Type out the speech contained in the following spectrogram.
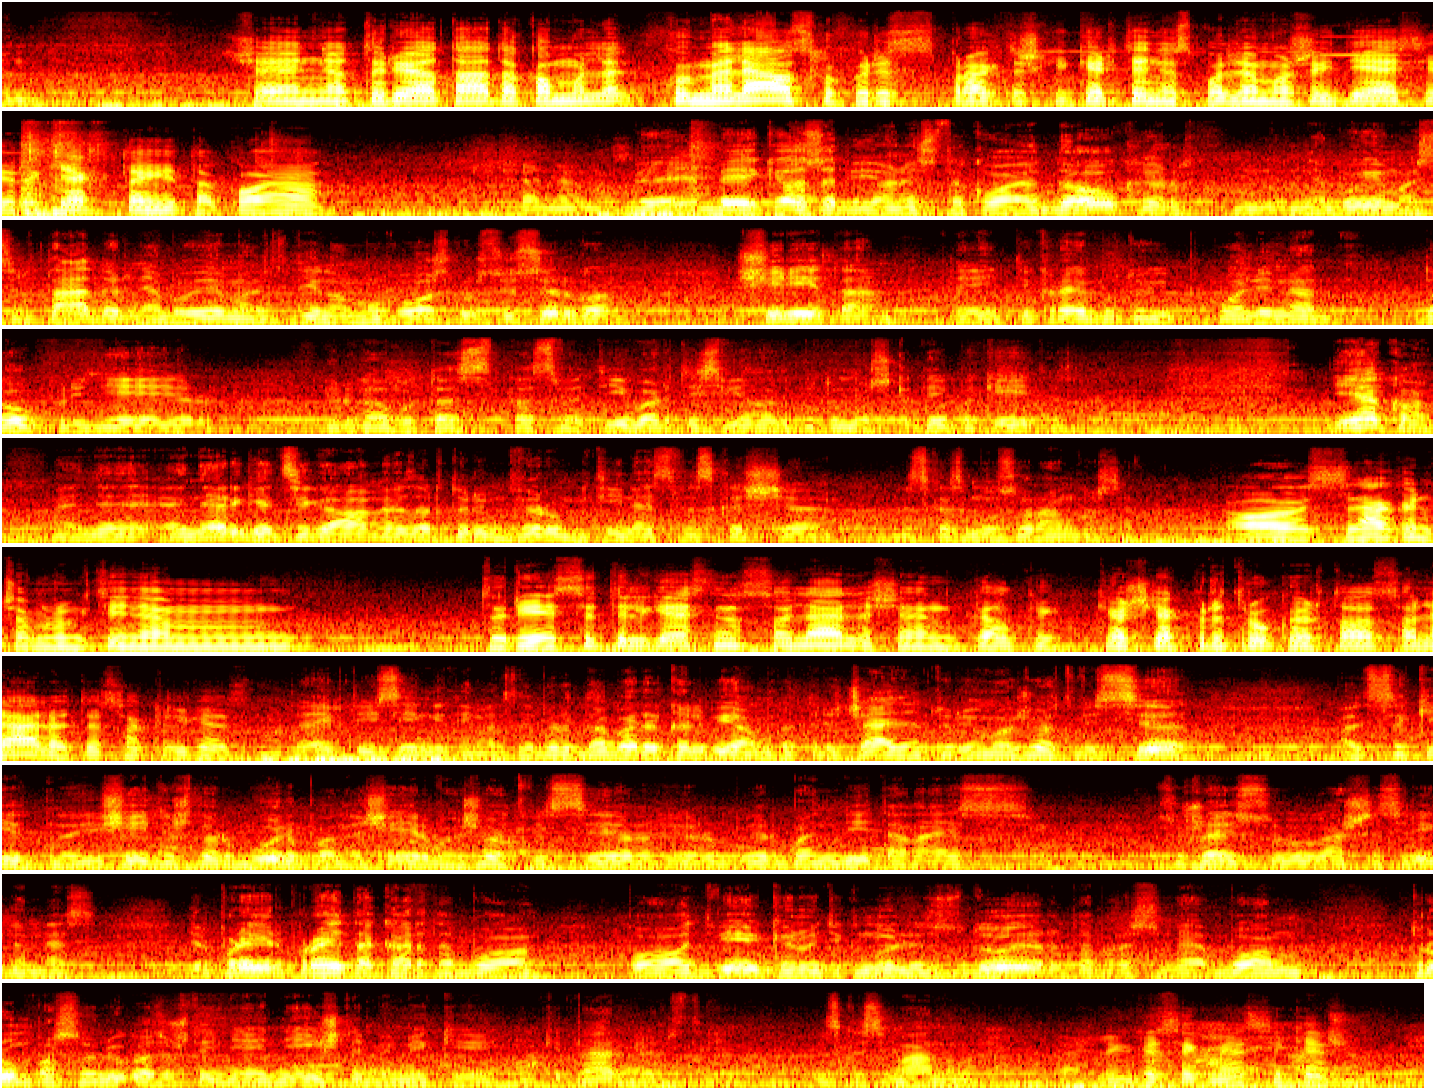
Čia neturėjo Tado Kumeliausko, kuris praktiškai kertinis polimo žaidėjas yra. Kiek tai įtakojo šiandienos? Be, be jokios abejonės įtakojo daug ir nebuvimas ir Tado, ir nebuvimas Dino Muhos, kur susirgo šį rytą. Tai tikrai būtų į polime daug pridėję ir, ir galbūt tas, tas vatyvartis vienas būtų mūsų kitaip pakeitęs. Nieko, energiją atsigavome, dar turim dvi rungtynės, viskas čia, viskas mūsų rankose. O sekančiam rungtynėm turėsit ilgesnį solelį, šiandien gal kažkiek pritruko ir to solelio tiesiog ilgesnį. Taip, teisingai, tai mes dabar, dabar ir kalbėjom, kad trečiadienį turim važiuoti visi, atsakyti, nu, išeiti iš darbų ir panašiai, ir važiuoti visi ir, ir, ir bandyti tenais sužaisti su Hašas Ryga. Mes ir, pra, ir praeitą kartą buvo po dviejų kinų tik 0-2 ir ta prasme buvom trumpas soliukas, už tai ne, neištėpėm iki, iki pergalės. Tai viskas įmanoma. Linkiu sėkmės, iki. Ačiū.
